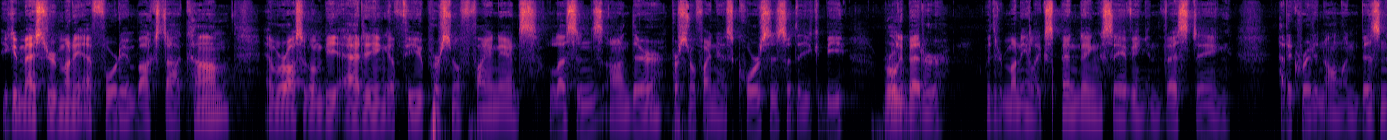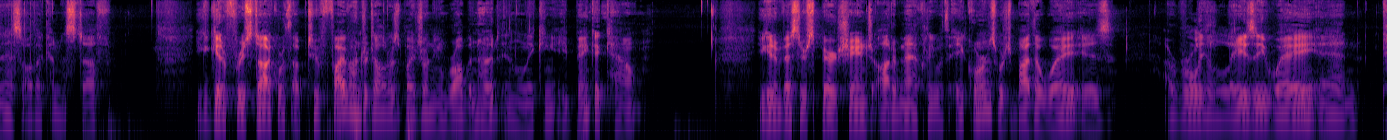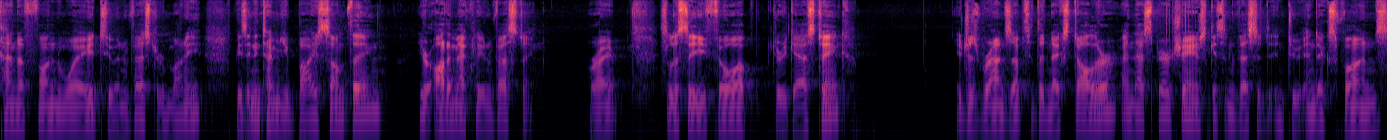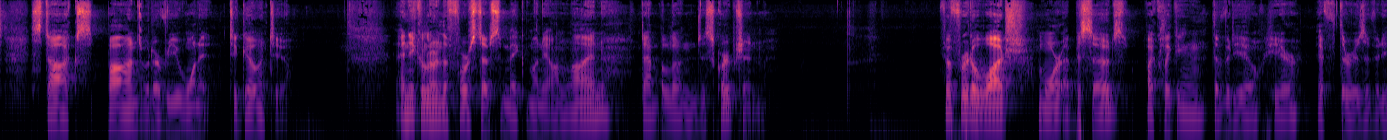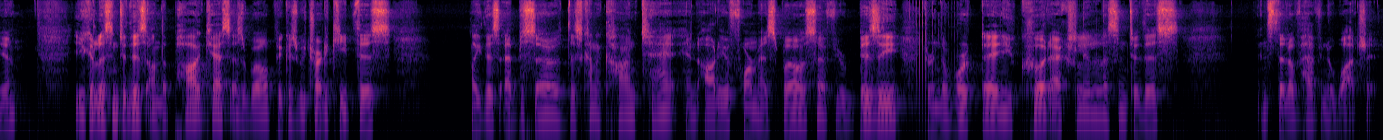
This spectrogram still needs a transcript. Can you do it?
You can master your money at 40inbox.com. And we're also going to be adding a few personal finance lessons on there, personal finance courses, so that you can be really better with your money, like spending, saving, investing, how to create an online business, all that kind of stuff. You could get a free stock worth up to $500 by joining Robinhood and linking a bank account. You can invest your spare change automatically with Acorns, which, by the way, is a really lazy way and kind of fun way to invest your money because anytime you buy something, you're automatically investing, right? So let's say you fill up your gas tank, It just rounds up to the next dollar, and that spare change gets invested into index funds, stocks, bonds, whatever you want it to go into. And you can learn the four steps to make money online down below in the description. Feel free to watch more episodes by clicking the video here, if there is a video. You can listen to this on the podcast as well because we try to keep this like this episode, this kind of content in audio form as well. So if you're busy during the workday, you could actually listen to this instead of having to watch it.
